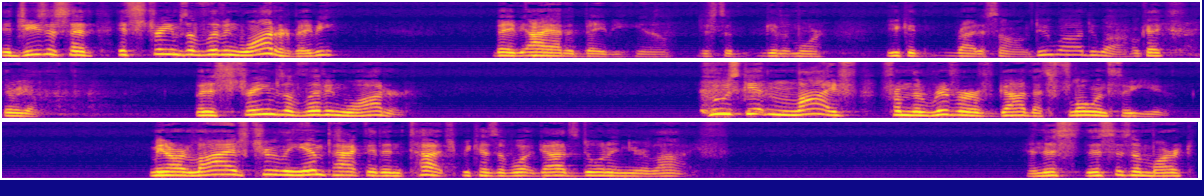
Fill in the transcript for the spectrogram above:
And Jesus said, it's streams of living water, baby. Baby, I added baby, you know, just to give it more. You could write a song. Do wah, do wah. Okay, there we go. But it's streams of living water. Who's getting life from the river of God that's flowing through you? I mean, our lives truly impacted and touched because of what God's doing in your life. And this, this is a mark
